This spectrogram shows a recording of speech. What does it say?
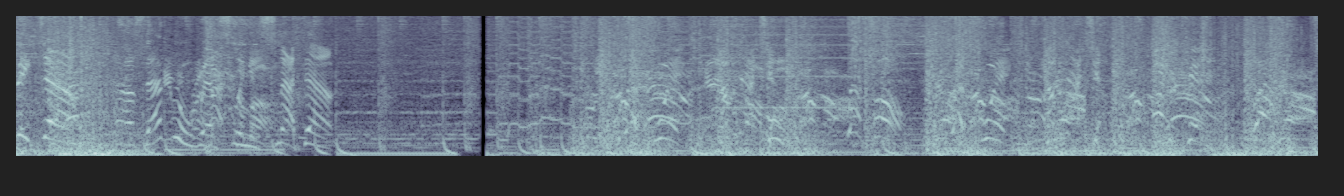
Beat down! How's that for a web smackdown? Swing! Coming at! Spider cannon! At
